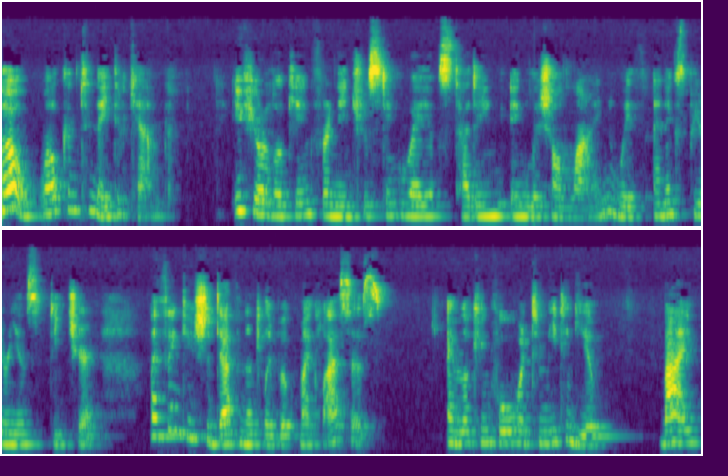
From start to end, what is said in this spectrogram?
Hello, welcome to Native Camp. If you're looking for an interesting way of studying English online with an experienced teacher, I think you should definitely book my classes. I'm looking forward to meeting you. Bye!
